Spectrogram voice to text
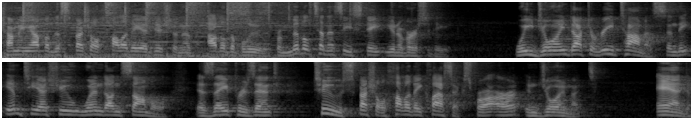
Coming up on this special holiday edition of Out of the Blue from Middle Tennessee State University, we join Dr. Reed Thomas and the MTSU Wind Ensemble as they present two special holiday classics for our enjoyment. And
